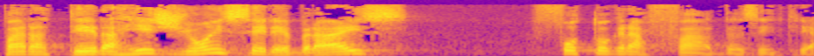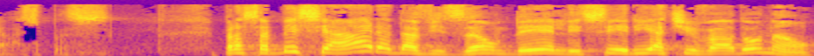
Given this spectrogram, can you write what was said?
para ter as regiões cerebrais fotografadas, entre aspas. Para saber se a área da visão dele seria ativada ou não.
